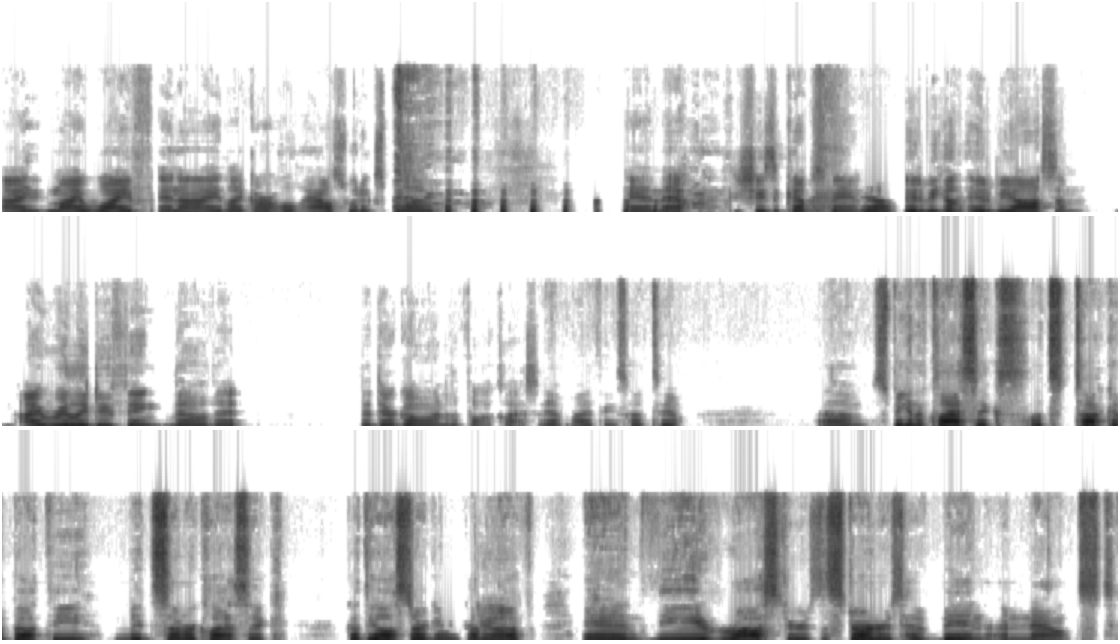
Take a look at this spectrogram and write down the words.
I my wife and I like our whole house would explode. and that she's a Cubs fan. Yeah. It'd be it'd be awesome. I really do think though that that they're going to the Fall Classic. Yep, I think so too. Um, speaking of classics, let's talk about the Midsummer Classic. Got the All Star game coming Yeah. up, and the rosters, the starters have been announced.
